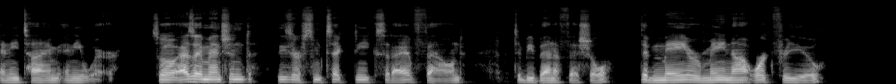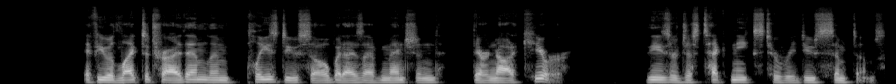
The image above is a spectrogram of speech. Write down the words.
anytime, anywhere. So, as I mentioned, these are some techniques that I have found to be beneficial that may or may not work for you. If you would like to try them, then please do so. But as I've mentioned, they're not a cure. These are just techniques to reduce symptoms.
